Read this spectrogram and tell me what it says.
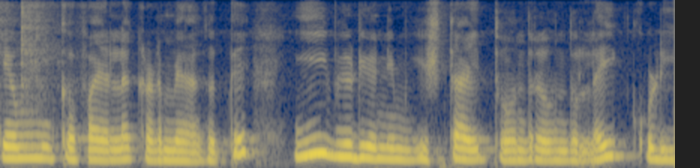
ಕೆಮ್ಮು, ಕಫ ಎಲ್ಲ ಕಡಿಮೆ ಆಗುತ್ತೆ. ಈ ವಿಡಿಯೋ ನಿಮ್ಗೆ ಇಷ್ಟ ಆಯಿತು ಅಂದರೆ ಒಂದು ಲೈಕ್ ಕೊಡಿ,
